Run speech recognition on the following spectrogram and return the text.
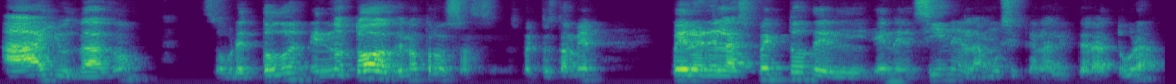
ha ayudado, sobre todo en, en no todos, en otros aspectos también, pero en el aspecto del, en el cine, en la música, en la literatura,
